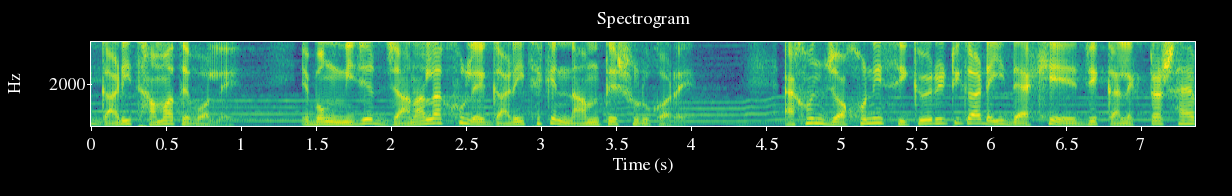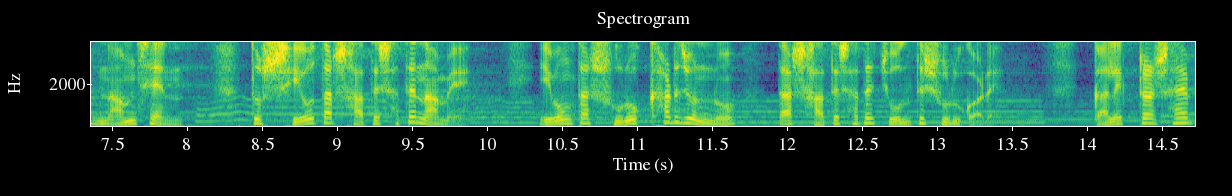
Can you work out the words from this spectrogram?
গাড়ি থামাতে বলে এবং নিজের জানালা খুলে গাড়ি থেকে নামতে শুরু করে। এখন যখনই সিকিউরিটি গার্ড এই দেখে যে কালেক্টর সাহেব নামছেন, তো সেও তার সাথে সাথে নামে এবং তার সুরক্ষার জন্য তার সাথে সাথে চলতে শুরু করে। কালেক্টর সাহেব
